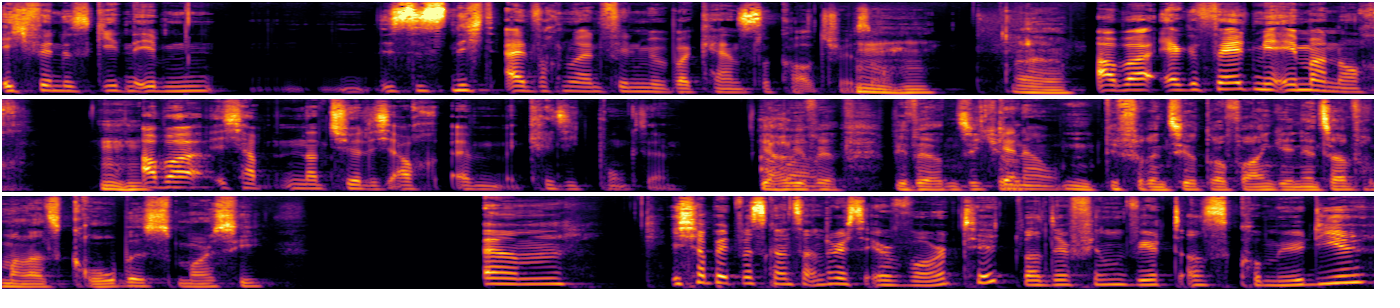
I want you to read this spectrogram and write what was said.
ich finde, es geht eben, es ist nicht einfach nur ein Film über Cancel Culture. So. Mhm. Äh, Aber er gefällt mir immer noch. mhm. Aber ich habe natürlich auch ähm, Kritikpunkte. Ja, Aber- wir, wir werden sicher Genau. differenziert darauf eingehen. Jetzt einfach mal als grobes, Marcy. Ähm, ich habe etwas ganz anderes erwartet, weil der Film wird als Komödie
